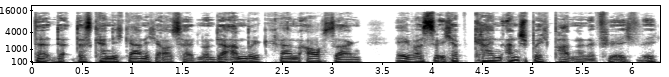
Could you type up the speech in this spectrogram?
da, da, das kann ich gar nicht aushalten. Und der andere kann auch sagen, hey, weißt du, ich habe keinen Ansprechpartner dafür. Ich, ich,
